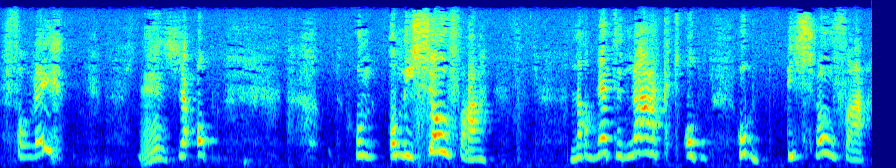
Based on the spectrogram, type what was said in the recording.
Vanwege... Hm? Ja, op... Om, om die sofa. Nou, net naakt op, op die sofa.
